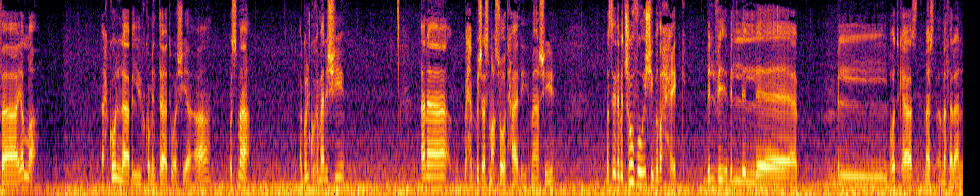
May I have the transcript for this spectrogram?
فيلا احكوا لنا بال comment ات وأشياء ها واسمع أقول لكم كمان شيء أنا بحبش أسمع صوت حالي ماشي؟ بس إذا بتشوفوا إشي بضحك بالفي... بال بالبودكاست مثلا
